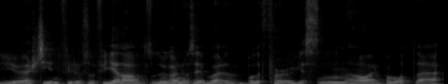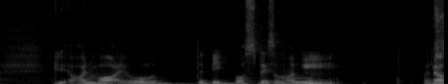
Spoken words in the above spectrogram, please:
gjøre sin filosofi. Da. Så du kan jo si bare, Både Ferguson har på en måte Han var jo the big boss, liksom. Han, han ja,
